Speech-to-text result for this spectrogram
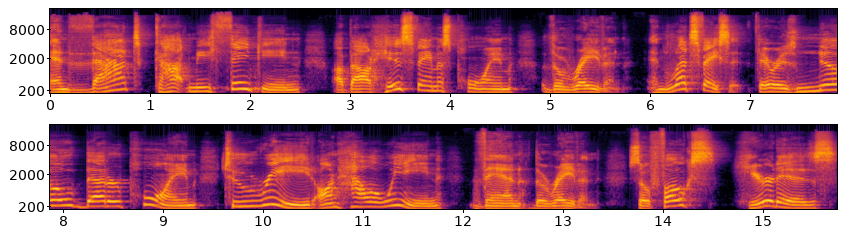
and that got me thinking about his famous poem, The Raven. And let's face it, there is no better poem to read on Halloween than The Raven. So, folks, here it is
